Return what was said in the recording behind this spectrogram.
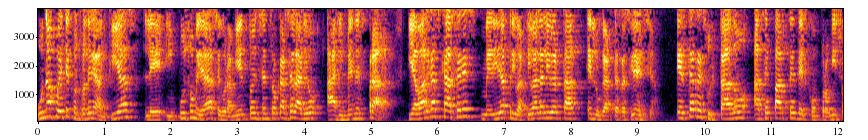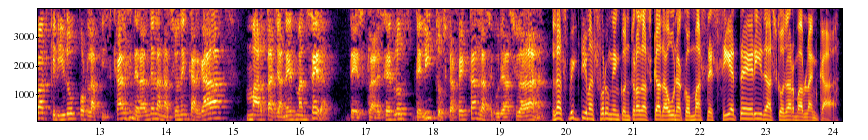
Una juez de control de garantías le impuso medida de aseguramiento en centro carcelario a Jiménez Prada y a Vargas Cáceres medida privativa de la libertad en lugar de residencia. Este resultado hace parte del compromiso adquirido por la fiscal general de la Nación encargada, Marta Janet Mancera, de esclarecer los delitos que afectan la seguridad ciudadana. Las víctimas fueron encontradas cada una con más de siete heridas con arma blanca,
